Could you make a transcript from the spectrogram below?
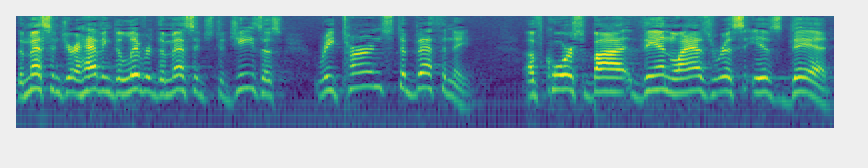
the messenger, having delivered the message to Jesus, returns to Bethany. Of course, by then Lazarus is dead.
